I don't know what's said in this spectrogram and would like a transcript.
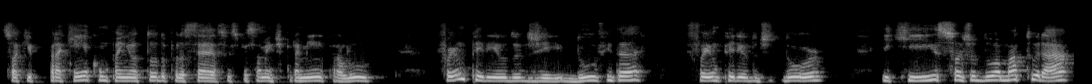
Só que para quem acompanhou todo o processo, especialmente para mim e para Lu, foi um período de dúvida, foi um período de dor, e que isso ajudou a maturar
